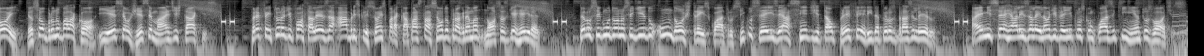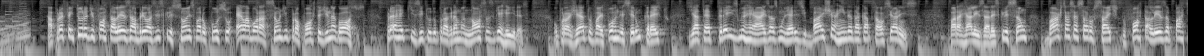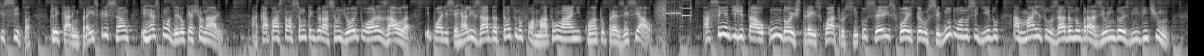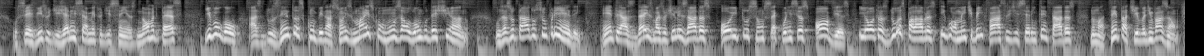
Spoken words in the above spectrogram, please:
Oi, eu sou Bruno Balacó e esse é o GC Mais Destaques. Prefeitura de Fortaleza abre inscrições para capacitação do programa Nossas Guerreiras. Pelo segundo ano seguido, 1, 2, 3, 4, 5, 6 é a senha digital preferida pelos brasileiros. A MC realiza leilão de veículos com quase 500 lotes. A Prefeitura de Fortaleza abriu as inscrições para o curso Elaboração de Proposta de Negócios, pré-requisito do programa Nossas Guerreiras. O projeto vai fornecer um crédito de até 3 mil reais às mulheres de baixa renda da capital cearense. Para realizar a inscrição, basta acessar o site do Fortaleza Participa, clicar em pré-inscrição e responder o questionário. A capacitação tem duração de 8 horas aula e pode ser realizada tanto no formato online quanto presencial. A senha digital 123456 foi, pelo segundo ano seguido, a mais usada no Brasil em 2021. O serviço de gerenciamento de senhas NordPass divulgou as 200 combinações mais comuns ao longo deste ano. Os resultados surpreendem. Entre as 10 mais utilizadas, 8 são sequências óbvias e outras duas palavras igualmente bem fáceis de serem tentadas numa tentativa de invasão.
